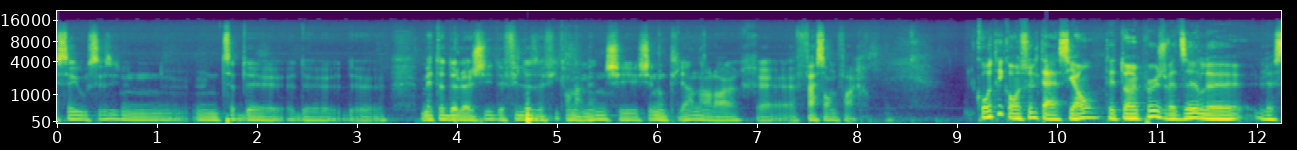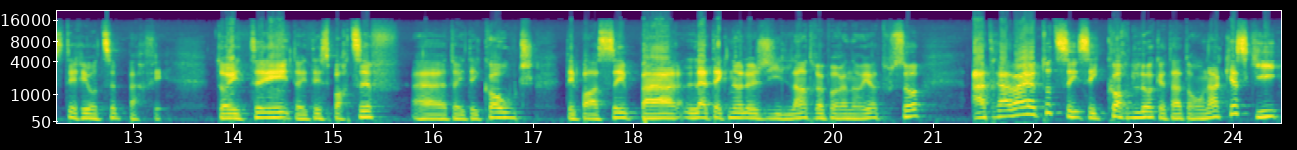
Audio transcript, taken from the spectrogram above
c'est aussi une, type de, méthodologie, de philosophie qu'on amène chez, nos clients dans leur façon de faire. Côté consultation, tu es un peu, je vais dire, le, stéréotype parfait. Tu as, été sportif, tu as été coach, tu passé par la technologie, l'entrepreneuriat, tout ça. À travers toutes ces, cordes-là que tu as ton arc, qu'est-ce qui.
